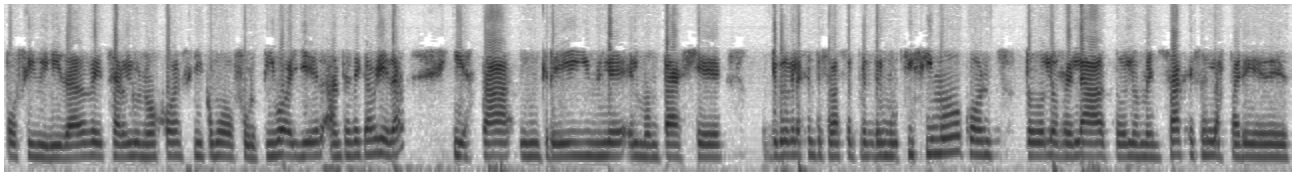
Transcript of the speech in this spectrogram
posibilidad de echarle un ojo así como furtivo ayer antes de que abriera y está increíble el montaje. Yo creo que la gente se va a sorprender muchísimo con todos los relatos, los mensajes en las paredes.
